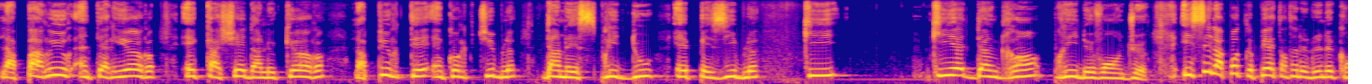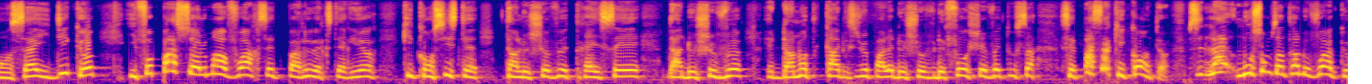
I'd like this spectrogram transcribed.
la parure intérieure est cachée dans le cœur, la pureté incorruptible dans l'esprit doux et paisible qui qui est d'un grand prix devant Dieu. Ici, l'apôtre Pierre est en train de donner des conseils. Il dit que il faut pas seulement avoir cette parure extérieure qui consiste dans le cheveu tressé, dans le cheveux, dans notre cadre, si je parler de cheveux, de faux cheveux, tout ça. C'est pas ça qui compte. Là, nous sommes en train de voir que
